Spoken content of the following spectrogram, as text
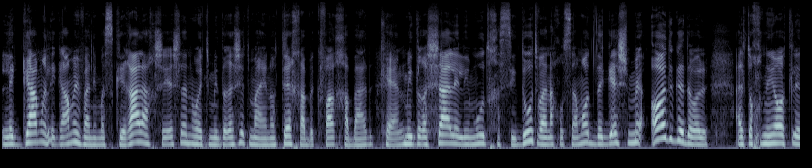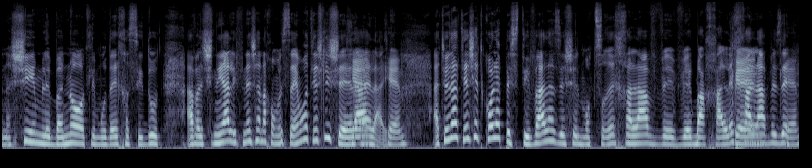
לגמרי, לגמרי, ואני מזכירה לך שיש לנו את מדרשת מעיינותיך בכפר חב"ד, כן. מדרשה ללימוד חסידות, ואנחנו שמות דגש מאוד גדול על תוכניות לנשים, לבנות, לימודי חסידות. אבל שנייה, לפני שאנחנו מסיימות, יש לי שאלה כן, אליי. כן. את יודעת, יש את כל הפסטיבל הזה של מוצרי חלב ו- ומאכלי כן, חלב וזה, כן.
